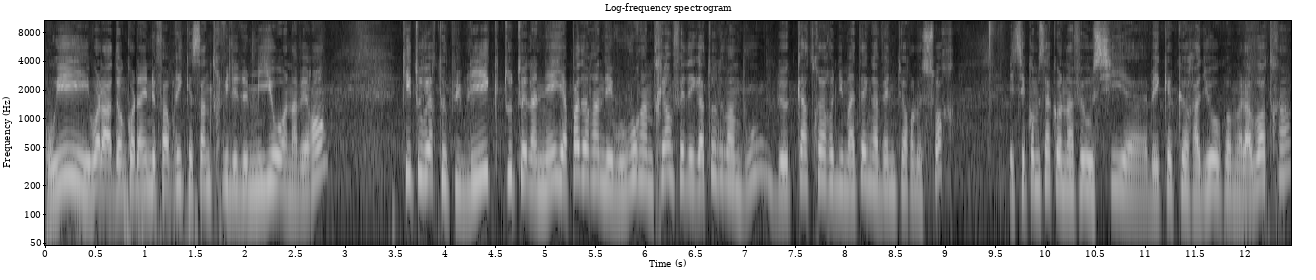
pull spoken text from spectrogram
Oui, voilà. Donc on a une fabrique centre-ville de Millau en Aveyron qui est ouverte au public toute l'année. Il n'y a pas de rendez-vous. Vous rentrez, on fait des gâteaux devant vous de 4h du matin à 20h le soir. Et c'est comme ça qu'on a fait aussi euh, quelques radios comme la vôtre hein,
